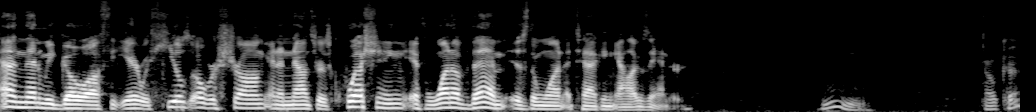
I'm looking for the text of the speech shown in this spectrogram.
And then we go off the air with heels over strong and announcers questioning if one of them is the one attacking Alexander. Hmm. Okay.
